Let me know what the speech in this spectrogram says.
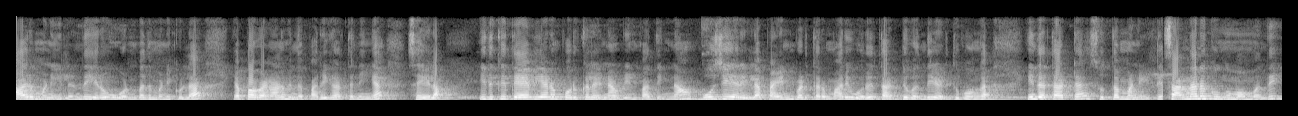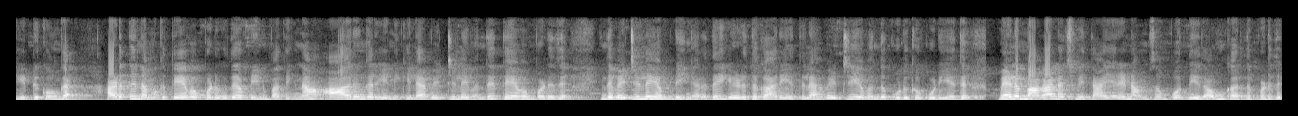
ஆறு மணிலேருந்து இரவு ஒன்பது மணிக்குள்ளே எப்போ வேணாலும் இந்த பரிகாரத்தை நீங்கள் செய்யலாம் இதுக்கு தேவையான பொருட்கள் என்ன அப்படின்னு பார்த்தீங்கன்னா பூஜை அறையில் பயன்படுத்துகிற மாதிரி ஒரு தட்டு வந்து எடுத்துக்கோங்க. இந்த தட்டை சுத்தம் பண்ணிட்டு சந்தன குங்குமம் வந்து இட்டுக்கோங்க. அடுத்து நமக்கு தேவைப்படுவது அப்படின்னு பார்த்தீங்கன்னா ஆறுங்கிற எண்ணிக்கையில் வெற்றிலை வந்து தேவைப்படுது. இந்த வெற்றிலை அப்படிங்கிறது எழுத்து காரியத்தில் வெற்றியை வந்து கொடுக்கக்கூடியது. மேலும் மகாலட்சுமி தாயாரின் அம்சம் பொருந்தியதாகவும் கருதப்படுது.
